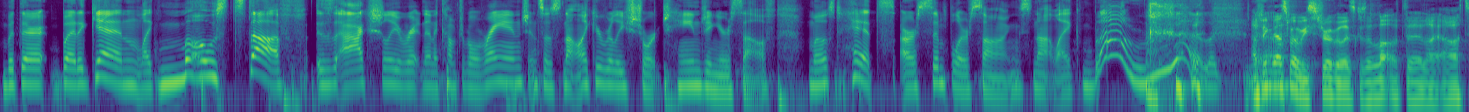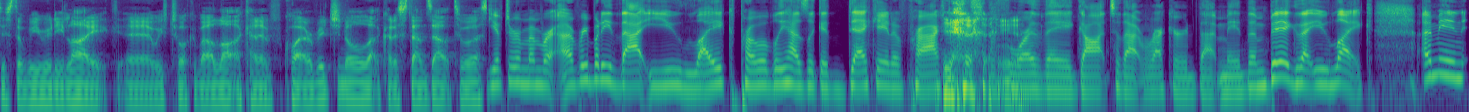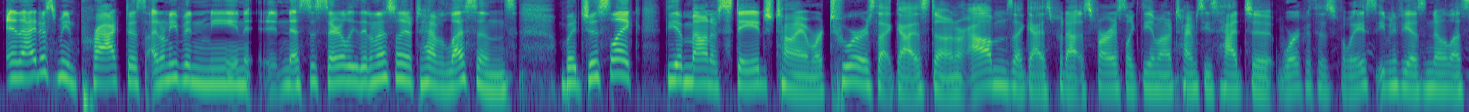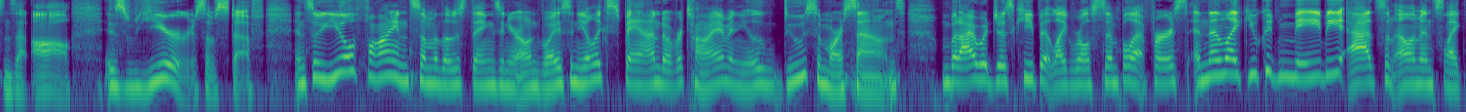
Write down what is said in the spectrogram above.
But there but again, like most stuff is actually written in a comfortable range, and so it's not like you're really shortchanging yourself. Most hits are simpler songs, not like blah, blah like I think that's where we struggle is because a lot of the like artists that we really like, uh, we talk about a lot, are kind of quite original. That kind of stands out to us. you have to remember everybody that you like probably has like a decade of practice Yeah, before they got to that record that made them big that you like. I mean, and I just mean practice. I don't even mean necessarily, they don't necessarily have to have lessons, but just like the amount of stage time or tours that guy's done or albums that guy's put out, as far as like the amount of times he's had to work with his voice, even if he has no lessons at all, is years of stuff. And so you'll find some of those things in your own voice and you'll expand over time and you'll do some more sounds. But I would just keep it like real simple at first. And then like you could maybe add some elements like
